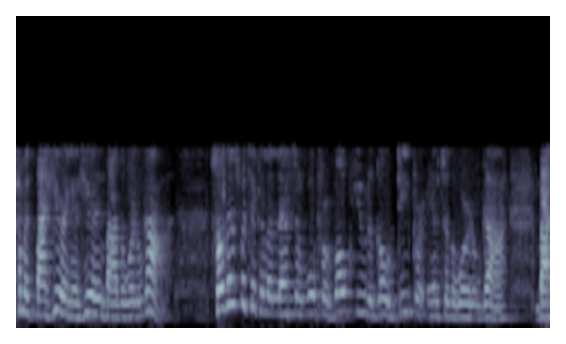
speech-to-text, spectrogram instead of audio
cometh by hearing, and hearing by the Word of God. So this particular lesson will provoke you to go deeper into the Word of God by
